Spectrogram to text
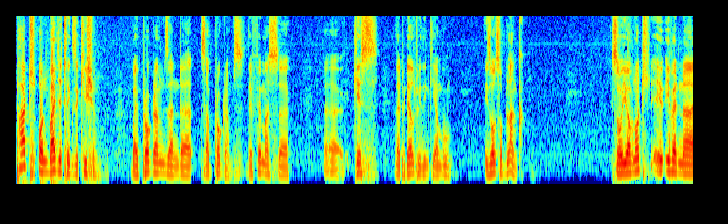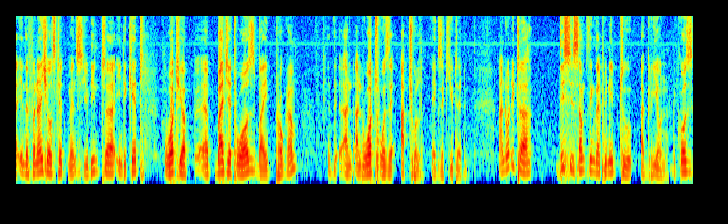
part on budget execution by programs and uh, sub-programs, the famous uh, uh, case that we dealt with in Kiambu, is also blank. So you have not, even uh, in the financial statements, you didn't uh, indicate what your uh, budget was by program and, and what was the actual executed. And auditor, this is something that we need to agree on because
